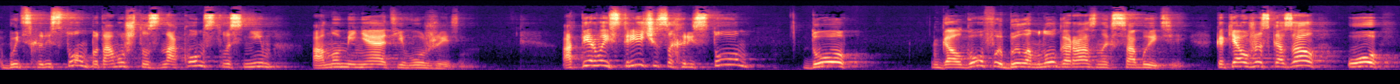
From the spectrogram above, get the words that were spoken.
быть с Христом, потому что знакомство с Ним, оно меняет его жизнь. От первой встречи со Христом до Голгофы было много разных событий. Как я уже сказал, о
